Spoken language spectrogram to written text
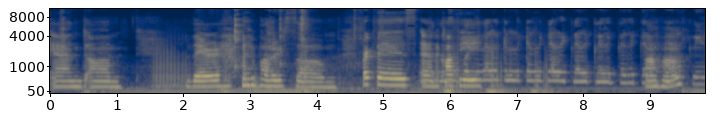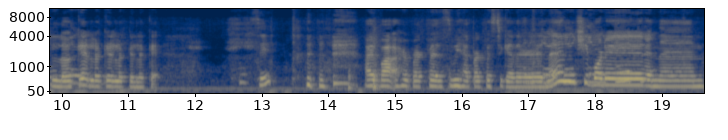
and um, there I bought her some breakfast and a coffee. Uh-huh. Look it, look it, look it, look it. See? I bought her breakfast. We had breakfast together and then she boarded and then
